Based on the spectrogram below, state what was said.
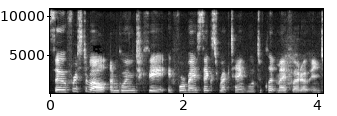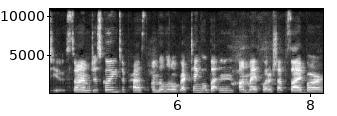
So first of all, I'm going to create a 4x6 rectangle to clip my photo into. So I'm just going to press on the little rectangle button on my Photoshop sidebar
